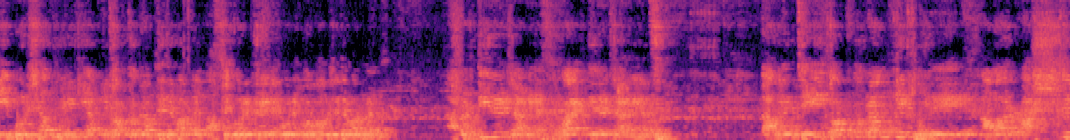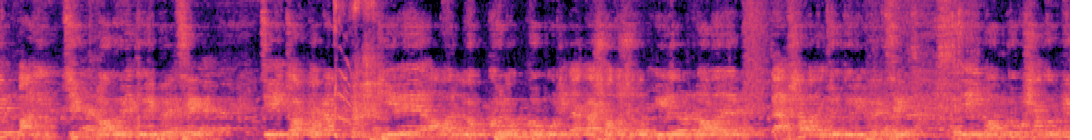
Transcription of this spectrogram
এই বরিশাল থেকে কি আপনি চট্টগ্রাম যেতে পারবেন? বাসে করে ট্রেনে করে কোনোভাবে যেতে পারবেন। আপনার দিনের জার্নি আছে, কয়েক দিনের জার্নি আছে। তাহলে যেই চট্টগ্রামকে ঘিরে আমার রাষ্ট্রের বাণিজ্যিক নগরী তৈরি হয়েছে, যেই চট্টগ্রামকে ঘিরে আমার লক্ষ লক্ষ কোটি টাকা, শত শত বিলিয়ন ডলারের ব্যবসা বাণিজ্য তৈরি হয়েছে, যেই বঙ্গোপসাগরকে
